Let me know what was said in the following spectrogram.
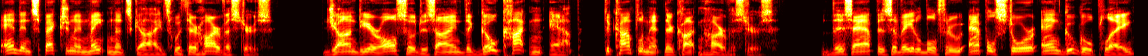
and inspection and maintenance guides with their harvesters. John Deere also designed the Go Cotton app to complement their cotton harvesters. This app is available through Apple Store and Google Play,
